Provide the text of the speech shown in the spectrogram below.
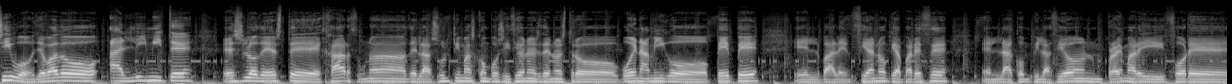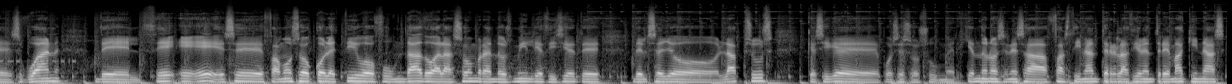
Llevado al límite, es lo de este Hearth, una de las últimas composiciones de nuestro buen amigo Pepe, el valenciano que aparece en la compilación Primary Forest One del CEE, ese famoso colectivo fundado a la sombra en 2017 del sello Lapsus, que sigue, pues eso, sumergiéndonos en esa fascinante relación entre máquinas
